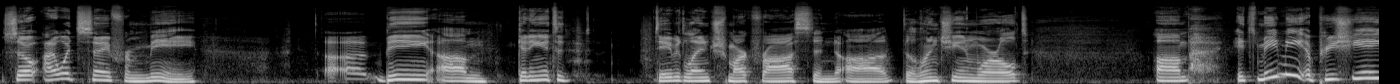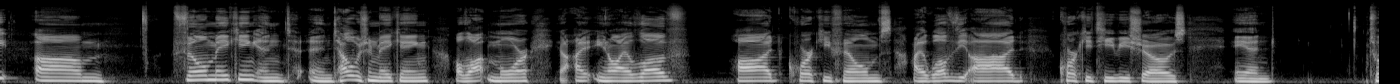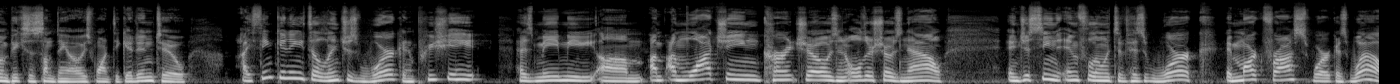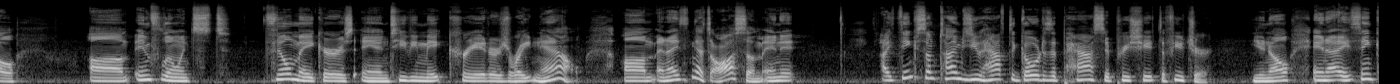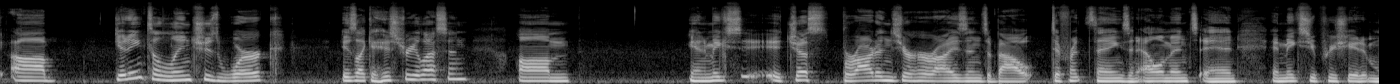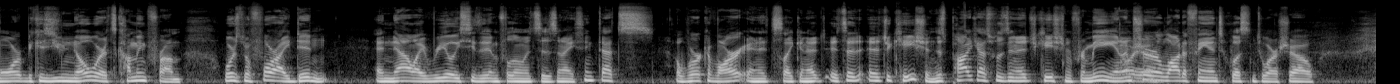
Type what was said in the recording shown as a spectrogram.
So I would say for me, uh, being um, getting into David Lynch, Mark Frost, and uh, the Lynchian world, um, it's made me appreciate um, filmmaking and and television making a lot more. I you know I love odd, quirky films. I love the odd, quirky TV shows, and Twin Peaks is something I always wanted to get into. I think getting into Lynch's work and appreciate has made me. Um, I'm, I'm watching current shows and older shows now, and just seeing the influence of his work and Mark Frost's work as well um, influenced filmmakers and TV make creators right now, um, and I think that's awesome. And it, I think sometimes you have to go to the past to appreciate the future, you know. And I think uh, getting to Lynch's work is like a history lesson. Um, and it makes it just broadens your horizons about different things and elements and it makes you appreciate it more because you know where it's coming from. Whereas before I didn't. And now I really see the influences and I think that's a work of art and it's like an ed- it's an education. This podcast was an education for me and I'm Oh, sure yeah. a lot of fans who listen to our show.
